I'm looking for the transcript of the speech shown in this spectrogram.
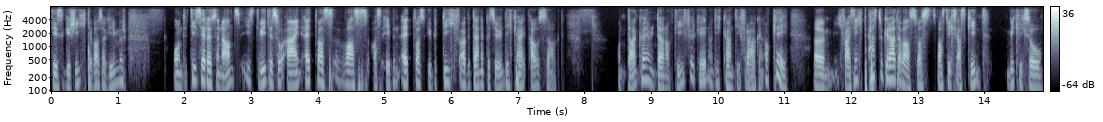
dieser Geschichte, was auch immer. Und diese Resonanz ist wieder so ein etwas, was, was eben etwas über dich, über deine Persönlichkeit aussagt. Und dann können wir da noch tiefer gehen und ich kann dich fragen, okay, ähm, ich weiß nicht, hast du gerade was, was, was dich als Kind wirklich so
